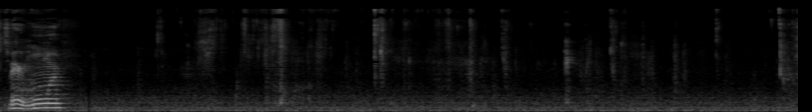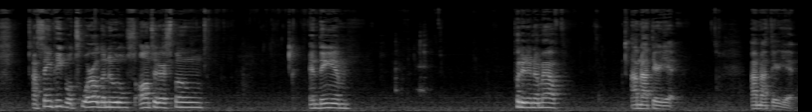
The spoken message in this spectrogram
It's very warm. I've seen people twirl the noodles onto their spoon and then put it in their mouth. I'm not there yet. I'm not there yet.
